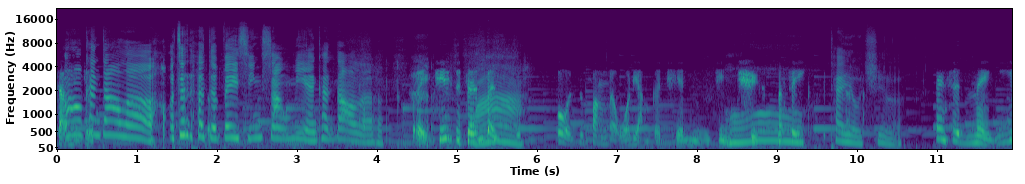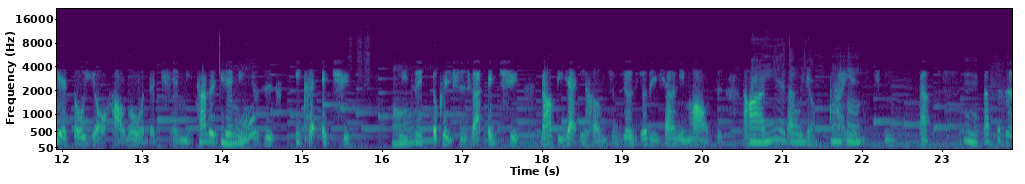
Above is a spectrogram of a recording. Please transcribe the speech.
上面哦，看到了，我在他的背心上面看到了。对，其实整本书我是放了我两个签名进去，哦、那这太有趣了。但是每一页都有好罗文的签名，他的签名就是一个 H，、哦、你自己都可以试试看 H，然后底下一横，是不是就有点像你帽子？然后每一页都有大眼睛，嗯。嗯，那这个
